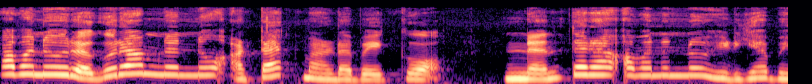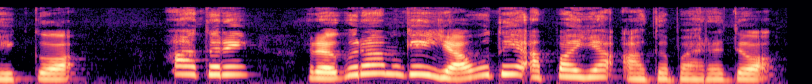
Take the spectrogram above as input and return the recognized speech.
ಅವನು ರಘುರಾಮ್ನನ್ನು ಅಟ್ಯಾಕ್ ಮಾಡಬೇಕು. ನಂತರ ಅವನನ್ನು ಹಿಡಿಯಬೇಕು. ಆದರೆ ರಘುರಾಮ್ಗೆ ಯಾವುದೇ ಅಪಾಯ ಆಗಬಾರದು.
